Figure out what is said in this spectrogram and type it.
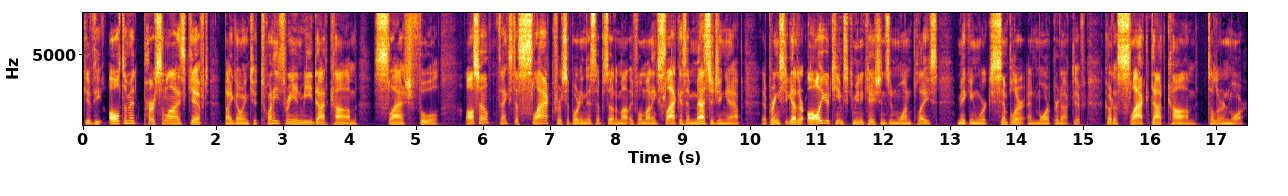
Give the ultimate personalized gift by going to 23andme.com slash fool. Also, thanks to Slack for supporting this episode of Motley Fool Money. Slack is a messaging app that brings together all your team's communications in one place, making work simpler and more productive. Go to slack.com to learn more.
